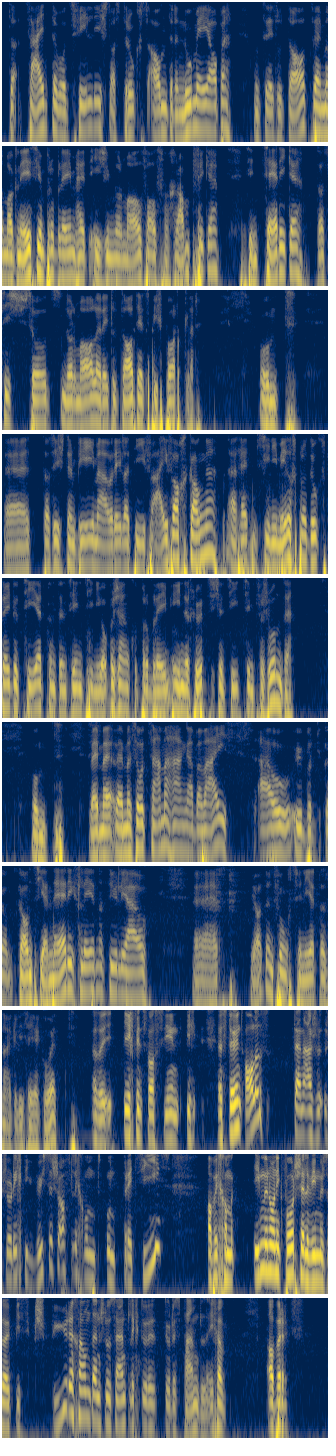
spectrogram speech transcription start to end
das eine, wo zu viel ist, das drückt das andere nur mehr ab. Und das Resultat, wenn man Magnesiumproblem hat, ist im Normalfall Verkrampfungen, sind Zerrungen. Das ist so das normale Resultat jetzt bei Sportlern. Und äh, das ist dann bei ihm auch relativ einfach gegangen. Er hat seine Milchprodukte reduziert und dann sind seine Oberschenkelprobleme in der kürzesten Zeit sind verschwunden. Und wenn man, wenn man so Zusammenhänge aber weiss, auch über die ganze Ernährungslehre natürlich auch, äh, ja, dann funktioniert das eigentlich sehr gut. Also ich, ich finde es faszinierend. Ich, es tönt alles dann auch schon, schon richtig wissenschaftlich und, und präzise, aber ich kann mir immer noch nicht vorstellen, wie man so etwas spüren kann, dann schlussendlich durch, durch das Pendeln. Ich hab, aber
